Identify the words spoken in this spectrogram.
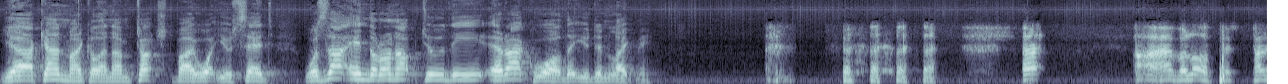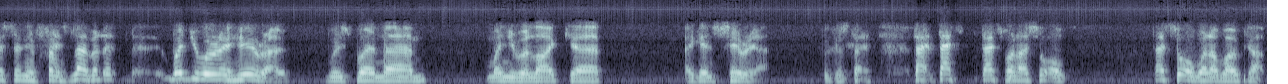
Yeah, I can, Michael, and I'm touched by what you said. Was that in the run up to the Iraq war that you didn't like me? uh, I have a lot of Palestinian friends. No, but uh, when you were a hero was when um, when you were like uh, against Syria, because that, that that's that's when I sort of that's sort of when I woke up.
